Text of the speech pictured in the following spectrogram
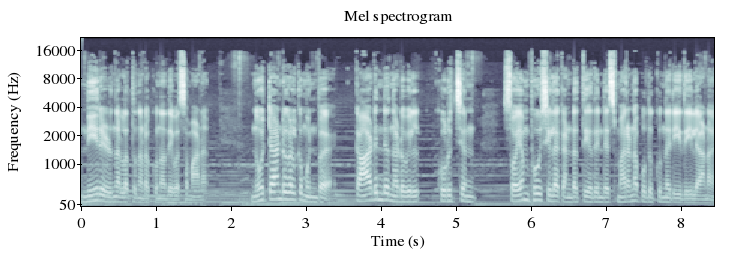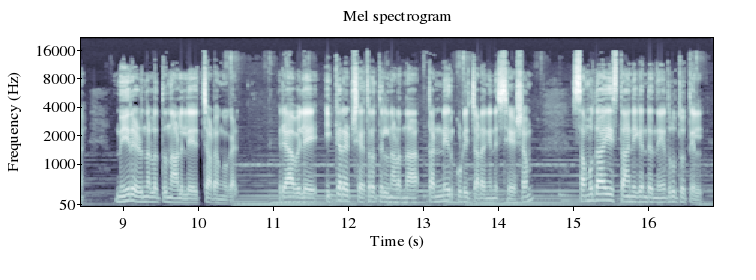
നീരെഴുന്നള്ളത്ത് നടക്കുന്ന ദിവസമാണ്. നൂറ്റാണ്ടുകൾക്ക് മുൻപ് കാടിന്റെ നടുവിൽ കുറിച്ചൻ സ്വയംഭൂശില കണ്ടെത്തിയതിന്റെ സ്മരണ പുതുക്കുന്ന രീതിയിലാണ് നീരെഴുന്നള്ളത്ത് നാളിലെ ചടങ്ങുകൾ. രാവിലെ ഇക്കര ക്ഷേത്രത്തിൽ നടന്ന തണ്ണീർക്കുടി ചടങ്ങിന് ശേഷം സമുദായ സ്ഥാനികന്റെ നേതൃത്വത്തിൽ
